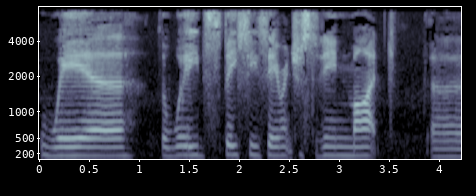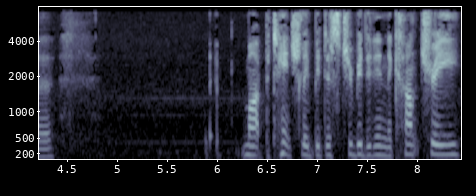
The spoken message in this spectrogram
where the weed species they're interested in might uh, might potentially be distributed in the country,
